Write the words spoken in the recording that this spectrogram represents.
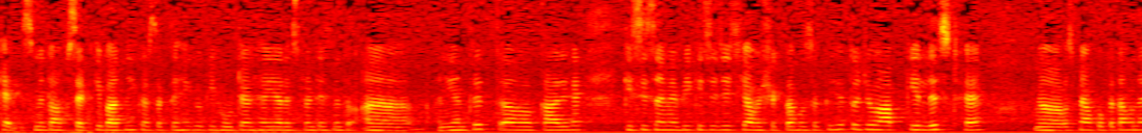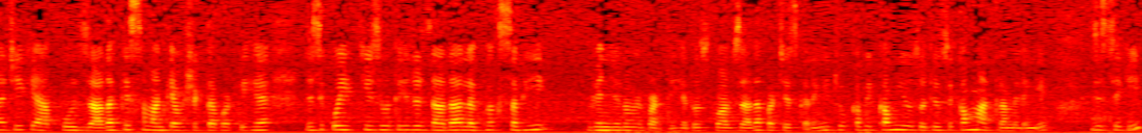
खैर, इसमें तो आप सेट की बात नहीं कर सकते हैं क्योंकि होटल है या रेस्टोरेंट है, इसमें तो अनियंत्रित कार्य है। किसी समय भी किसी चीज़ की आवश्यकता हो सकती है। तो जो आपकी लिस्ट है उसमें आपको पता होना चाहिए कि आपको ज़्यादा किस सामान की आवश्यकता पड़ती है। जैसे कोई चीज़ होती है जो ज़्यादा लगभग सभी व्यंजनों में पड़ती है तो उसको आप ज़्यादा परचेज करेंगे, जो कभी कम यूज़ होती है उससे कम मात्रा में लेंगे, जिससे कि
